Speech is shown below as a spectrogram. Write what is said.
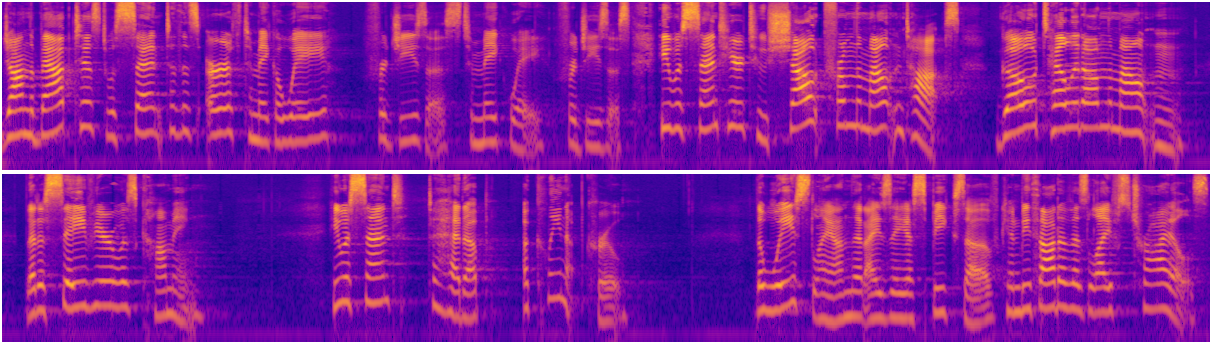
John the Baptist was sent to this earth to make a way for Jesus, to make way for Jesus. He was sent here to shout from the mountaintops, Go tell it on the mountain that a Savior was coming. He was sent to head up a cleanup crew. The wasteland that Isaiah speaks of can be thought of as life's trials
